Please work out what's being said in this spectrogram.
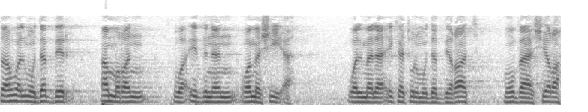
فهو المدبر امرا واذنا ومشيئة والملائكة المدبرات مباشرة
